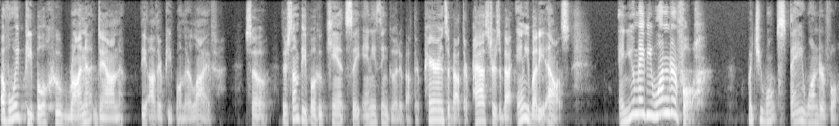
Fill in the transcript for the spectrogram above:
avoid people who run down the other people in their life. So there's some people who can't say anything good about their parents, about their pastors, about anybody else. And you may be wonderful, but you won't stay wonderful.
